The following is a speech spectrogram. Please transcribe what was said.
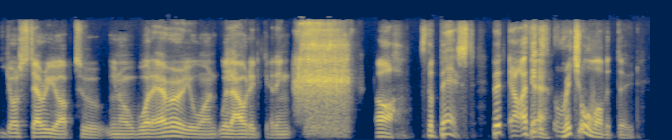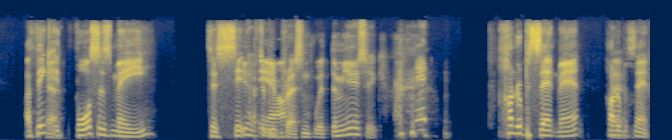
your stereo up to you know whatever you want without it getting Oh, it's the best. But I think it's the ritual of it, dude. I think Yeah. it forces me to sit you have to be present with the music Hundred percent, man. Hundred Yeah. percent.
